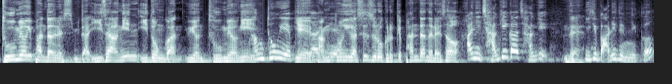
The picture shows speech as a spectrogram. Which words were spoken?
두 명이 판단을 했습니다. 이상인 이동관 위원 두 명이 방통위의 예 판단이. 방통위가 스스로 그렇게 판단을 해서 아니 자기가 자기 네 이게 말이 됩니까?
